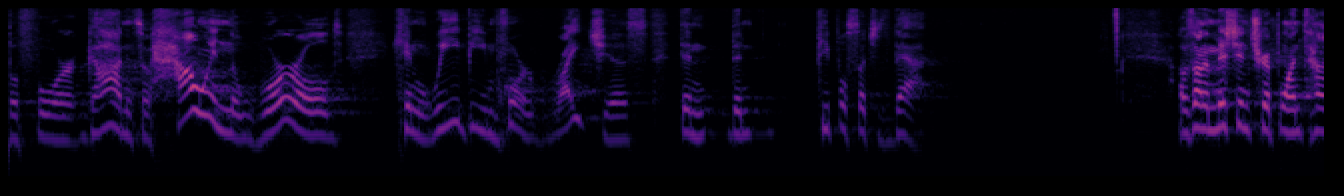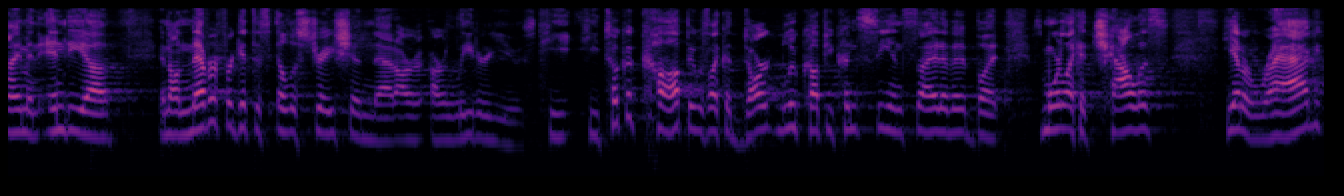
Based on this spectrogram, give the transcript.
before God. And so, how in the world can we be more righteous than, than people such as that? I was on a mission trip one time in India, and I'll never forget this illustration that our, our leader used. He, he took a cup, it was like a dark blue cup, you couldn't see inside of it, but it was more like a chalice. He had a rag,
